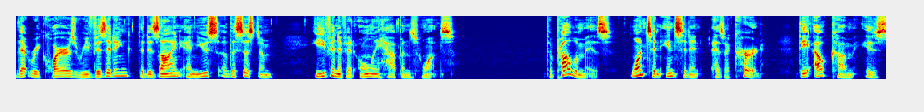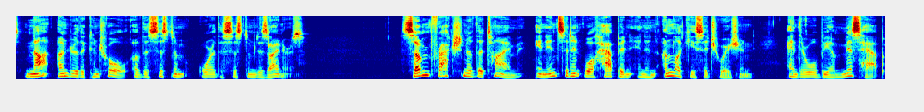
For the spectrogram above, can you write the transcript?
that requires revisiting the design and use of the system, even if it only happens once. The problem is, once an incident has occurred, the outcome is not under the control of the system or the system designers. Some fraction of the time, an incident will happen in an unlucky situation and there will be a mishap,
